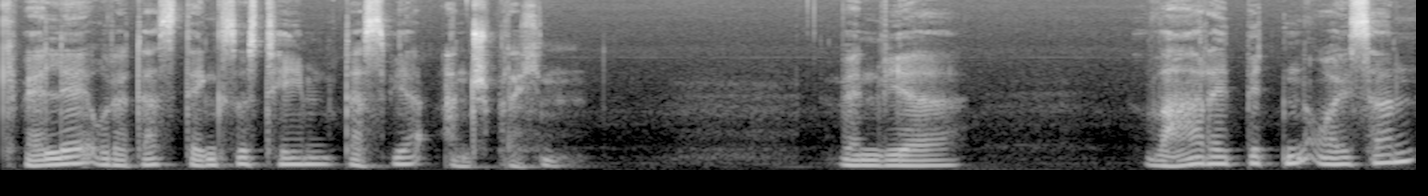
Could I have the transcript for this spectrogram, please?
Quelle oder das Denksystem, das wir ansprechen. Wenn wir wahre Bitten äußern,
